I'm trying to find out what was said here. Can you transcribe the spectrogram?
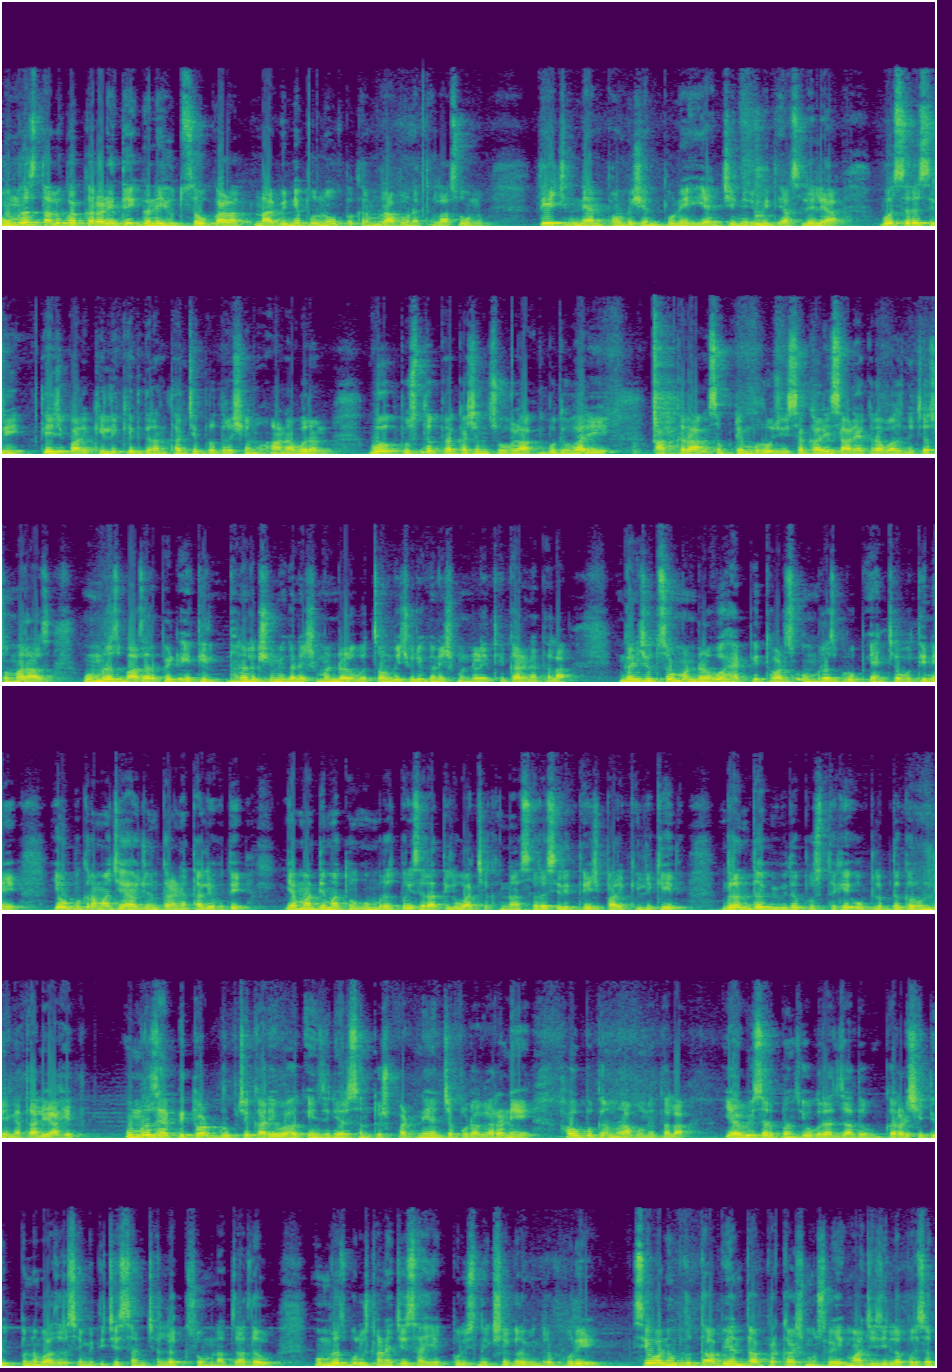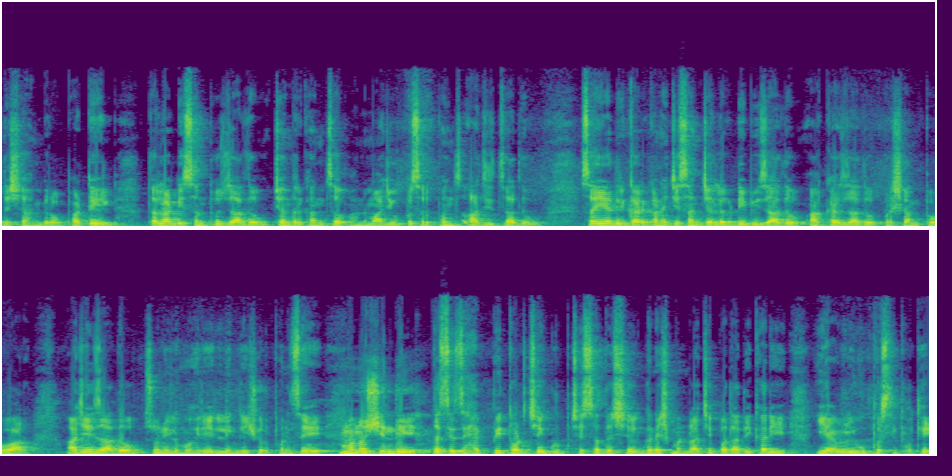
उमरज तालुका कराड येथे गणेश उत्सव काळात नाविन्यपूर्ण उपक्रम राबवण्यात आला असून तेज ज्ञान फाउंडेशन पुणे यांची निर्मिती असलेल्या व सरश्री तेज पारखी लिखित ग्रंथांचे प्रदर्शन अनावरण व पुस्तक प्रकाशन सोहळा बुधवारी अकरा सप्टेंबर रोजी सकाळी साडे अकरा वाजण्याच्या सुमारास उमरज बाजारपेठ येथील धनलक्ष्मी गणेश मंडळ व चौंडेश्वरी गणेश मंडळ येथे करण्यात आला. गणेशोत्सव मंडळ व हॅपी थॉट्स उमरज ग्रुप यांच्या वतीने या उपक्रमाचे आयोजन करण्यात आले होते. या माध्यमातून उमरज परिसरातील वाचकांना सरसरी तेज पारखी लिखित ग्रंथ विविध पुस्तके उपलब्ध करून देण्यात आली आहेत. उमरज हॅपी थॉट ग्रुपचे कार्यवाहक इंजिनियर संतोष पाटणे यांच्या पुढाकाराने हा उपक्रम राबवण्यात आला. यावेळी सरपंच योगराज जाधव कराड शेती उत्पन्न बाजार समितीचे संचालक सोमनाथ जाधव उमरज पोलीस ठाण्याचे सहाय्यक पोलीस निरीक्षक रवींद्र भोरे सेवानिवृत्त अभियंता प्रकाश मुसळे माजी जिल्हा परिषद सदस्य हंबीराव पाटील तलाठी संतोष जाधव चंद्रकांत चव्हाण माजी उपसरपंच अजित जाधव सह्याद्री कारखान्याचे संचालक डी बी जाधव आकाश जाधव प्रशांत पवार अजय जाधव सुनील मोहिरे लिंगेश्वर फणसे मनोज शिंदे तसेच हॅपी थॉटचे ग्रुपचे सदस्य गणेश मंडळाचे पदाधिकारी यावेळी उपस्थित होते.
